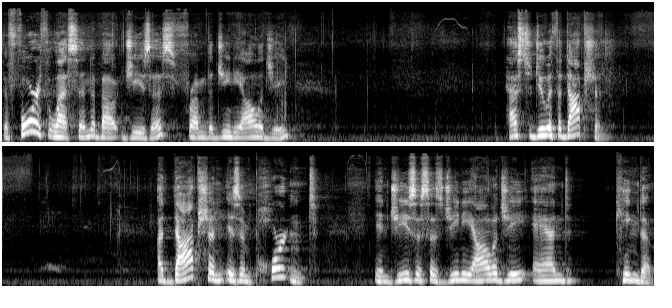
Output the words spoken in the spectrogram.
The fourth lesson about Jesus from the genealogy has to do with adoption. Adoption is important in Jesus' genealogy and kingdom.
